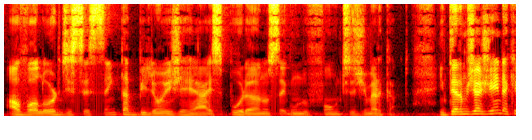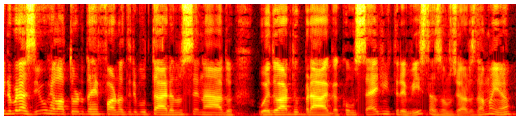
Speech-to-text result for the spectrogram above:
ao valor de 60 bilhões de reais por ano, segundo fontes de mercado. Em termos de agenda, aqui no Brasil, o relator da reforma tributária no Senado, o Eduardo Braga, concede entrevista às 11 horas da manhã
